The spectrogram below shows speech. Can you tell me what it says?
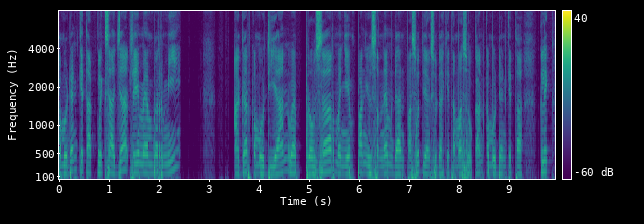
Kemudian kita klik saja remember me agar kemudian web browser menyimpan username dan password yang sudah kita masukkan. Kemudian kita klik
